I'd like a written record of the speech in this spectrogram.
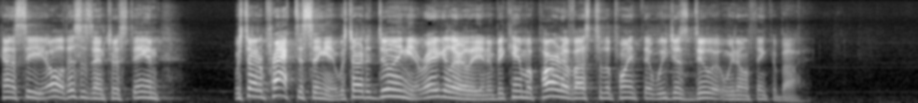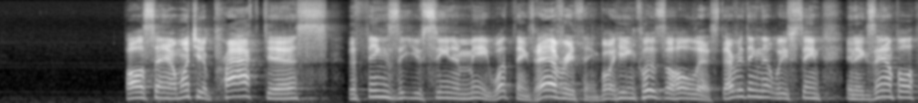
Kind of see, oh, this is interesting. And we started practicing it. We started doing it regularly, and it became a part of us to the point that we just do it and we don't think about it. Paul's saying, I want you to practice the things that you've seen in me. What things? Everything. Boy, he includes the whole list. Everything that we've seen in example,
